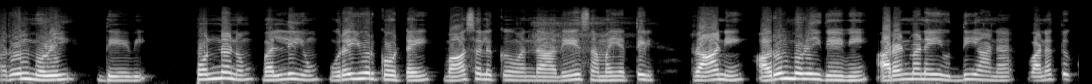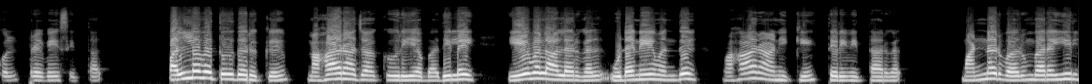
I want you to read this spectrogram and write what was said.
அருள்மொழி தேவி. பொன்னனும் வள்ளியும் உறையூர் கோட்டை வாசலுக்கு வந்த அதே சமயத்தில் ராணி அருள்மொழி தேவி அரண்மனை உத்தியான வனத்துக்குள் பிரவேசித்தாள். பல்லவ தூதருக்கு மகாராஜா கூறிய பதிலை ஏவலாளர்கள் உடனே வந்து மகாராணிக்கு தெரிவித்தார்கள். மன்னர் வரும் வரையில்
